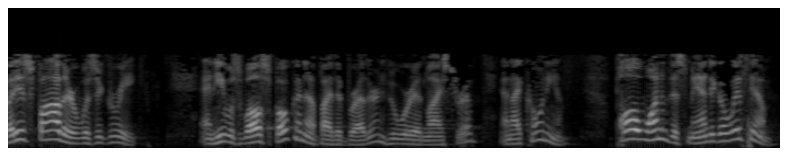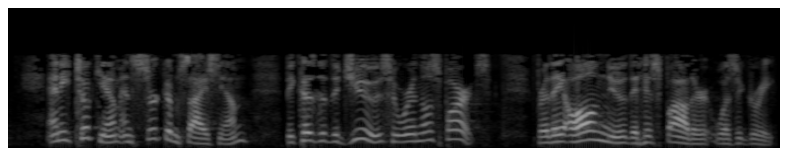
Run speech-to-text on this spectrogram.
But his father was a Greek, and he was well spoken of by the brethren who were in Lystra and Iconium. Paul wanted this man to go with him, and he took him and circumcised him because of the Jews who were in those parts, for they all knew that his father was a Greek.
